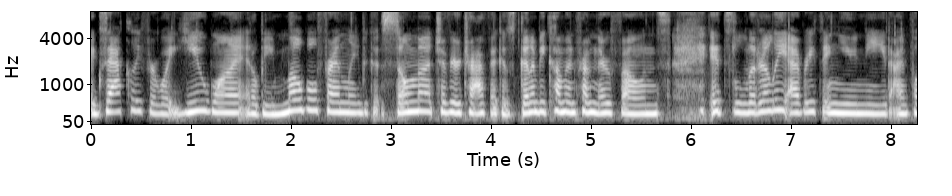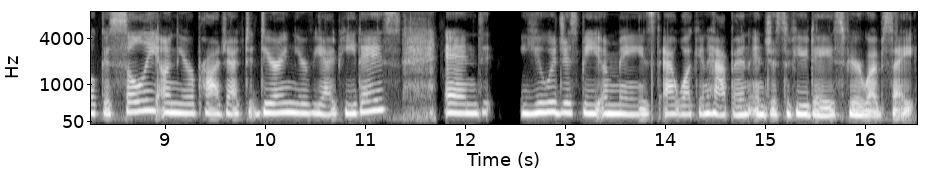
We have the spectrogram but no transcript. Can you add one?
exactly for what you want. It'll be mobile friendly because so much of your traffic is going to be coming from their phones. It's literally everything you need. I'm focused solely on your project during your VIP days. And you would just be amazed at what can happen in just a few days for your website.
